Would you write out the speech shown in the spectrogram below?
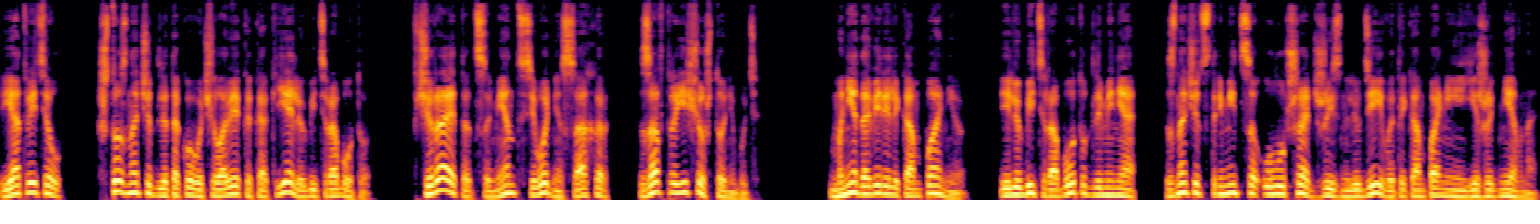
Я ответил, «Что значит для такого человека, как я, любить работу? Вчера это цемент, сегодня сахар, завтра еще что-нибудь. Мне доверили компанию, и любить работу для меня значит стремиться улучшать жизнь людей в этой компании ежедневно.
